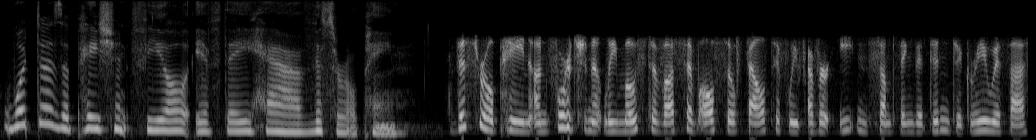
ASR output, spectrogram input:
What does a patient feel if they have visceral pain? Visceral pain, unfortunately, most of us have also felt if we've ever eaten something that didn't agree with us,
